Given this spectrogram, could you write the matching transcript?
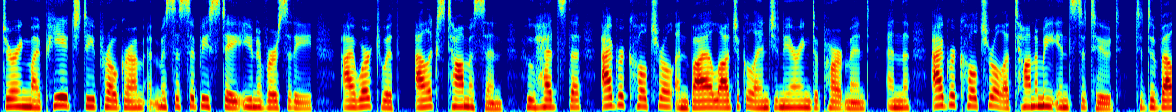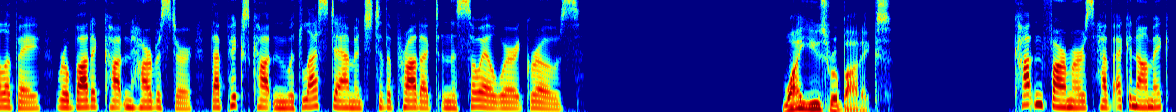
During my PhD program at Mississippi State University, I worked with Alex Thomasson, who heads the Agricultural and Biological Engineering Department and the Agricultural Autonomy Institute, to develop a robotic cotton harvester that picks cotton with less damage to the product and the soil where it grows. Why use robotics? Cotton farmers have economic,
